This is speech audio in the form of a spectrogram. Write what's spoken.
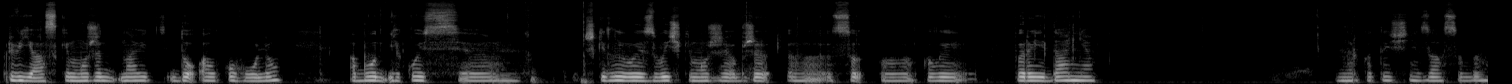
прив'язки, може навіть до алкоголю або якоїсь е, шкідливої звички, може вже е, коли переїдання, наркотичні засоби.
